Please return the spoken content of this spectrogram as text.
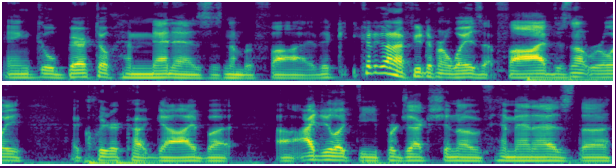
and Gilberto Jimenez is number five. It, it could have gone a few different ways at five. There's not really a clear cut guy, but uh, I do like the projection of Jimenez, the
